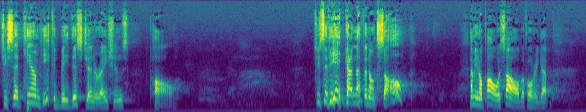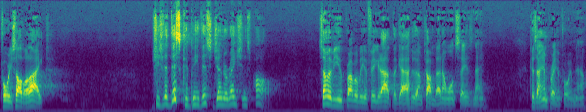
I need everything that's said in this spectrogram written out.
She said, Kim, he could be this generation's Paul. She said, he ain't got nothing on Saul. I mean, no, Paul was Saul before he got, before he saw the light. She said, this could be this generation's Paul. Some of you probably have figured out the guy who I'm talking about. I won't say his name because I am praying for him now.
